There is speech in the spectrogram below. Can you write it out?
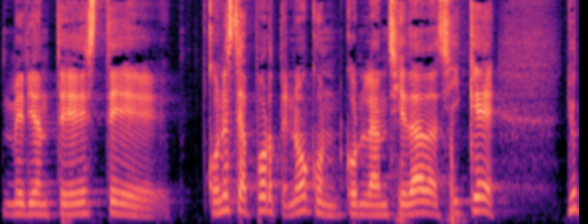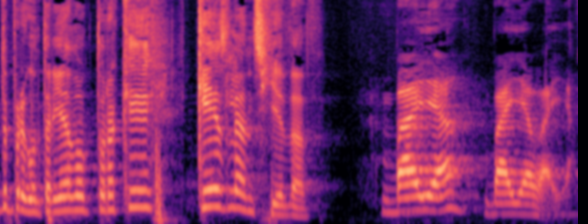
mediante este, con este aporte, ¿no? Con, con la ansiedad. Así que yo te preguntaría, doctora, ¿qué, qué es la ansiedad? Vaya, vaya, vaya.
